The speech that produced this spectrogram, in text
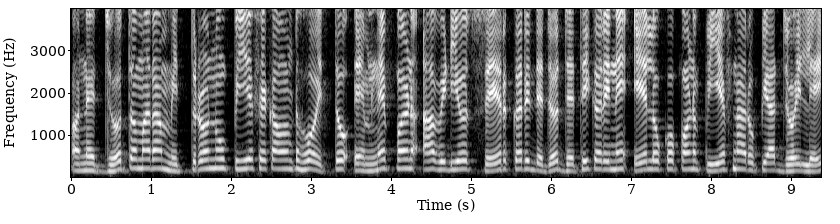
અને જો તમારા મિત્રોનું પીએફ એકાઉન્ટ હોય તો એમને પણ આ વીડિયો શેર કરી દેજો, જેથી કરીને એ લોકો પણ પીએફના રૂપિયા જોઈ લે.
